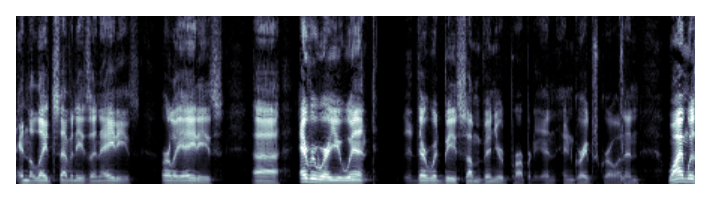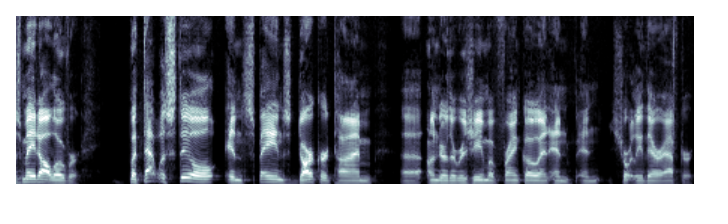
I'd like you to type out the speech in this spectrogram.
in the late 70s and 80s, early 80s, uh, everywhere you went, there would be some vineyard property and, and grapes growing. And wine was made all over. But that was still in Spain's darker time uh, under the regime of Franco and, and, and shortly thereafter.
